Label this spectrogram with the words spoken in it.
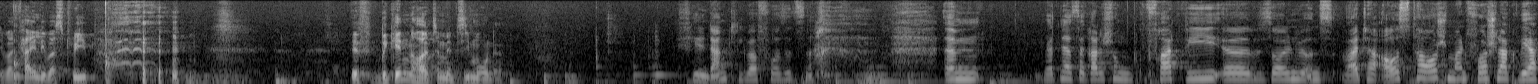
lieber Kai, lieber Streep. Wir beginnen heute mit Simone. Vielen Dank, lieber Vorsitzender. Ähm, wir hatten das ja gerade schon gefragt, wie äh, sollen wir uns weiter austauschen. Mein Vorschlag wäre,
